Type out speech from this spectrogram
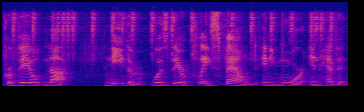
prevailed not. Neither was their place found any more in heaven.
